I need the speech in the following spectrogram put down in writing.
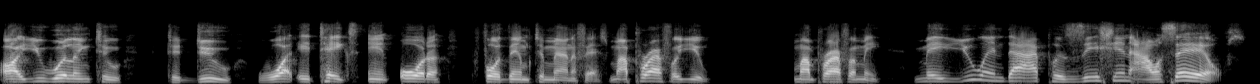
are you willing to to do what it takes in order for them to manifest? My prayer for you, my prayer for me, may you and I position ourselves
